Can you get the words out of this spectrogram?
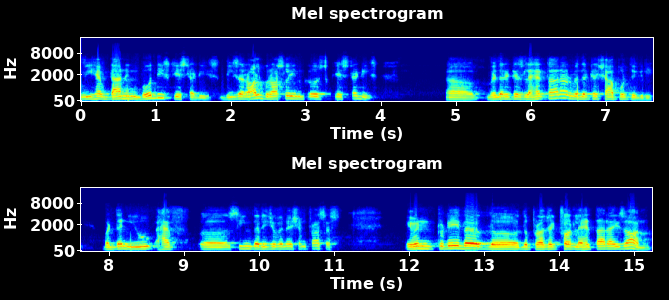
we have done in both these case studies. These are all grossly encroached case studies uh, whether it is lehertara or whether it is shapur tigri but then you have uh, seen the rejuvenation process even today the the, the project for lehertara is on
